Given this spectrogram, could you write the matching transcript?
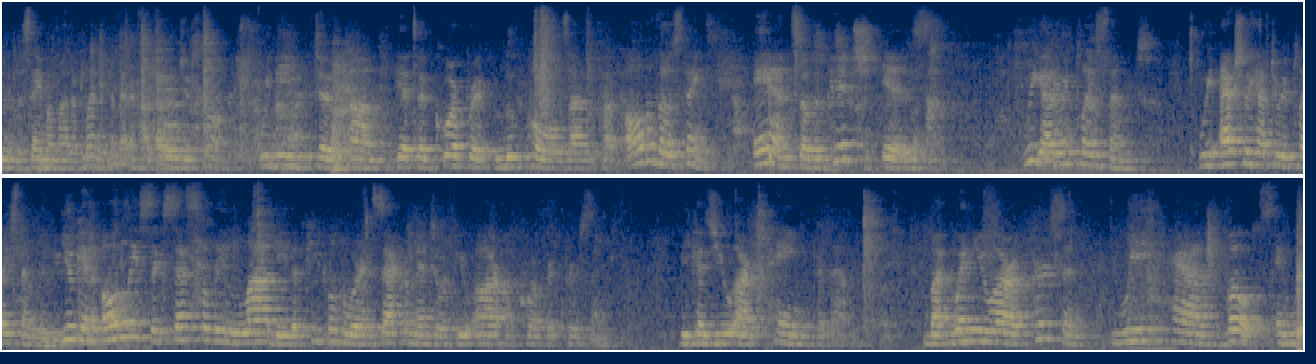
them the same amount of money, no matter how huge or small. We need to um, get the corporate loopholes out of, pro- all of those things. And so the pitch is, we got to replace them. We actually have to replace them. You can only successfully lobby the people who are in Sacramento if you are a corporate person, because you are paying for them. But when you are a person, we have votes, and we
